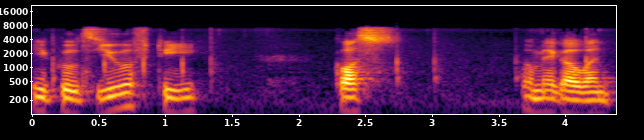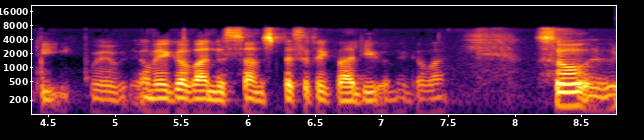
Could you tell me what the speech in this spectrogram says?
equals u of t cos omega 1t, where omega 1 is some specific value omega 1. So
